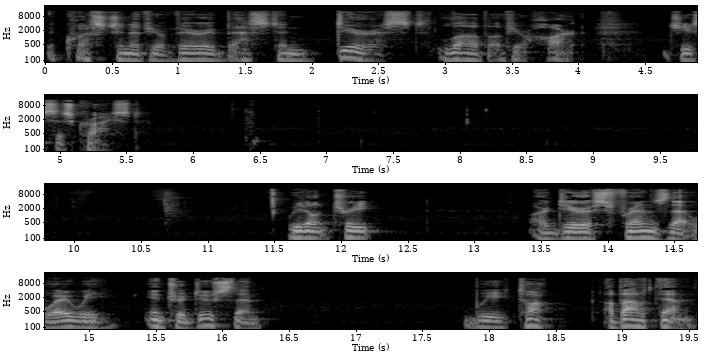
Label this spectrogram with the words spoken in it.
the question of your very best and dearest love of your heart, Jesus Christ. We don't treat our dearest friends that way. We introduce them. We talk about them.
